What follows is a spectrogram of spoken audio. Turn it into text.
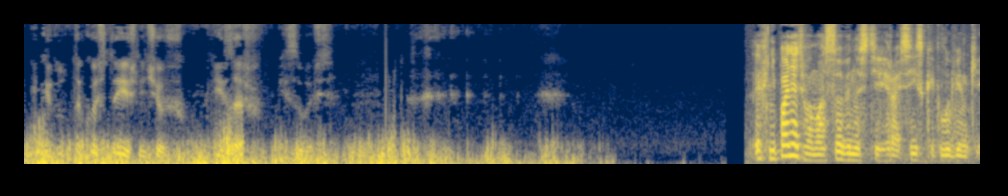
И ты тут такой стоишь, ничего, в пейзаж вписываешься. Эх, не понять вам особенностей российской глубинки.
